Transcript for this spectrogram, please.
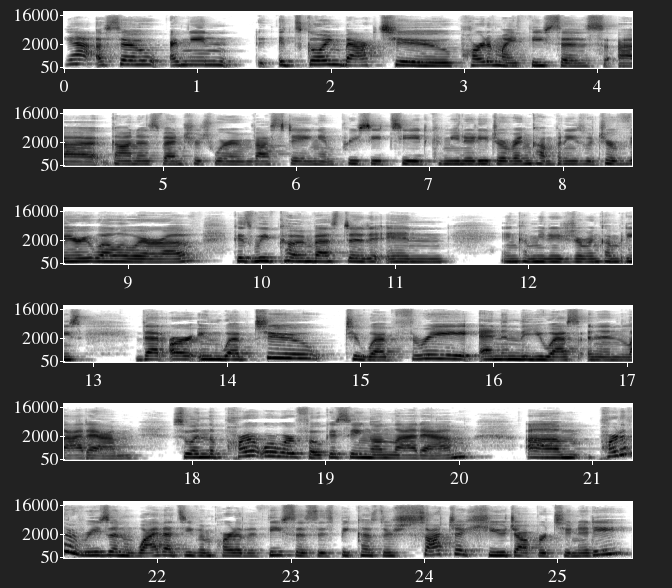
Yeah, so I mean, it's going back to part of my thesis. Uh, Ganas Ventures, we're investing in pre seed seed community driven companies, which you're very well aware of because we've co invested in in community driven companies that are in Web 2 to Web 3 and in the US and in LATAM. So, in the part where we're focusing on LATAM, um, part of the reason why that's even part of the thesis is because there's such a huge opportunity.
